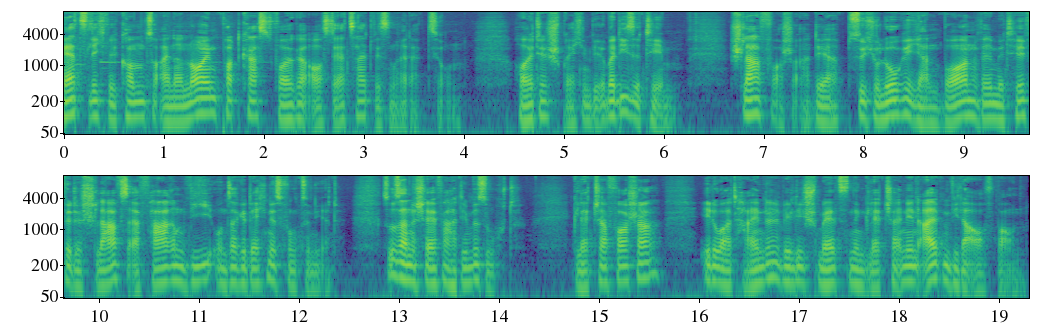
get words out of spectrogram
Herzlich willkommen zu einer neuen Podcast-Folge aus der Zeitwissen-Redaktion. Heute sprechen wir über diese Themen. Schlafforscher, der Psychologe Jan Born will mit Hilfe des Schlafs erfahren, wie unser Gedächtnis funktioniert. Susanne Schäfer hat ihn besucht. Gletscherforscher Eduard Heindl will die schmelzenden Gletscher in den Alpen wieder aufbauen.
